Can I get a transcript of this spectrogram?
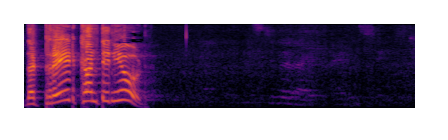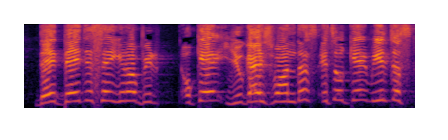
The trade continued. They, they just say, you know, we, okay, you guys want this? It's okay. We'll just,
